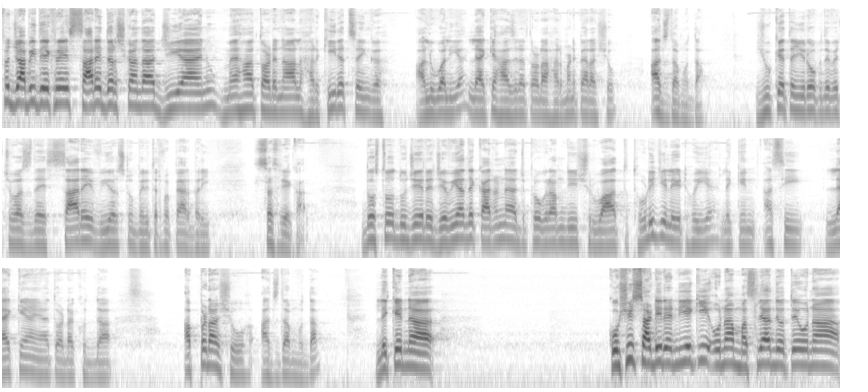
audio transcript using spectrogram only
ਪੰਜਾਬੀ ਦੇਖ ਰਹੇ ਸਾਰੇ ਦਰਸ਼ਕਾਂ ਦਾ ਜੀ ਆਇਆਂ ਨੂੰ, ਮੈਂ ਹਾਂ ਤੁਹਾਡੇ ਨਾਲ ਹਰਕੀਰਤ ਸਿੰਘ ਆਲੂਵਾਲੀਆ, ਲੈ ਕੇ ਹਾਜ਼ਰ ਹਾਂ ਤੁਹਾਡਾ ਹਰਮਨ ਪਿਆਰਾ ਸ਼ੋ ਅੱਜ ਦਾ ਮੁੱਦਾ। ਯੂਕੇ ਤੇ ਯੂਰਪ ਦੇ ਵਿੱਚ ਵਸਦੇ ਸਾਰੇ ਵੀਅਰਸ ਨੂੰ ਮੇਰੀ ਤਰਫੋਂ ਪਿਆਰ ਭਰੀ ਸਤਿ ਸ੍ਰੀ ਅਕਾਲ। ਦੋਸਤੋ, ਦੂਜੇ ਰਜਵੀਆਂ ਦੇ ਕਾਰਨ ਅੱਜ ਪ੍ਰੋਗਰਾਮ ਦੀ ਸ਼ੁਰੂਆਤ ਥੋੜੀ ਜਿਹੀ ਲੇਟ ਹੋਈ ਹੈ, ਲੇਕਿਨ ਅਸੀਂ ਲੈ ਕੇ ਆਏ ਹਾਂ ਤੁਹਾਡਾ ਖੁਦ ਦਾ ਆਪਣਾ ਸ਼ੋ ਅੱਜ ਦਾ ਮੁੱਦਾ। ਲੇਕਿਨ ਕੋਸ਼ਿਸ਼ ਸਾਡੀ ਰਹਿੰਦੀ ਹੈ ਕਿ ਉਹਨਾਂ ਮਸਲਿਆਂ ਦੇ ਉੱਤੇ, ਉਹਨਾਂ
